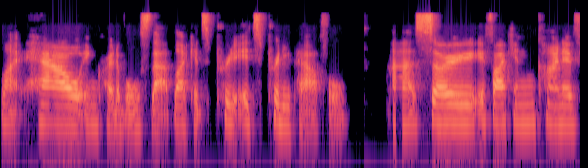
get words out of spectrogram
like how incredible is that? Like it's pretty it's pretty powerful. Uh, so if i can kind of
